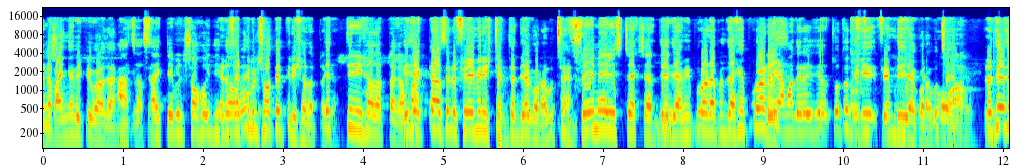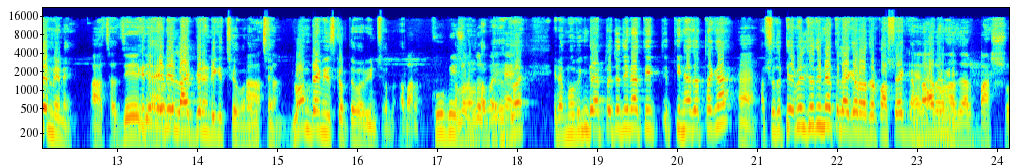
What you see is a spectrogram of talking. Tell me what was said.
এটা? ভাঙ্গা বিক্রি করা যায় না আচ্ছা সাইড টেবিল সহই দিতে এটা সাইড টেবিল সহ তেত্রিশ হাজার টাকা। তেত্রিশ হাজার টাকা এই যে একটা আছে এটা ফ্রেমের স্ট্রাকচার দিয়ে করা বুঝছেন? ফ্রেমের স্ট্রাকচার যে দিয়ে। আমি পুরোটা আপনি দেখেন পুরোটাই আমাদের এই যে চতুর্দিকে ফ্রেম দিয়ে করা বুঝছেন? এটা যে যেমনি নেই আচ্ছা যে এটা এটা হবে। লাইফ গ্যারান্টি কিছু হবে না আচ্ছা। বুঝছেন? লং টাইম ইউজ করতে পারবে ইনশাআল্লাহ খুবই সুন্দর ভাই। এটা মুভিং দেয়ারটা যদি না তিন হাজার টাকা হ্যাঁ। আর শুধু টেবিল যদি না তাহলে এগারো হাজার পাঁচশো একদম হাজার পাঁচশো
